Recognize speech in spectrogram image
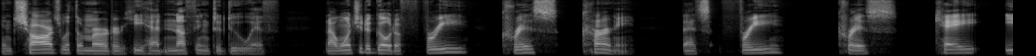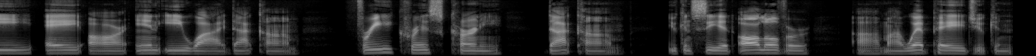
and charged with a murder he had nothing to do with. And I want you to go to free Chris Kearney. That's free Chris, K E A R N E Y dot com. FreeChrisKearney.com. You can see it all over uh, my webpage. You can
